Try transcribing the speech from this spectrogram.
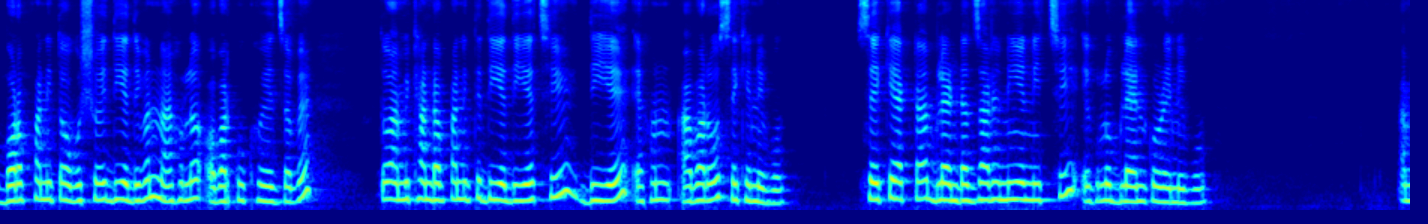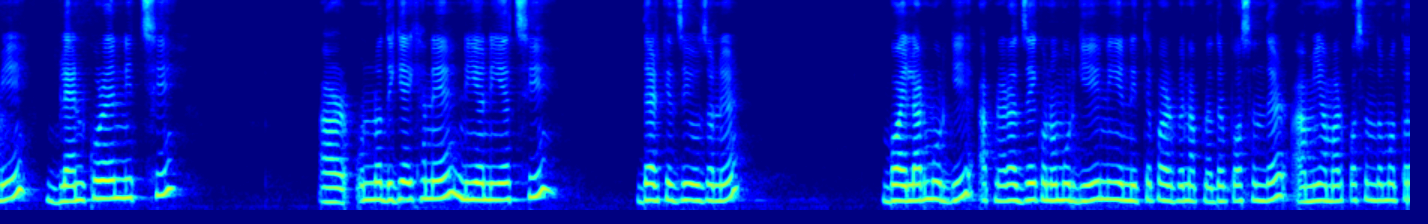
বরফ পানিতে অবশ্যই দিয়ে দেবেন, না হলে ওভার কুক হয়ে যাবে। তো আমি ঠান্ডা পানিতে দিয়ে দিয়েছি। দিয়ে এখন আবারও সেকে নেব। সেকে একটা ব্লেন্ডার জারে নিয়ে নিচ্ছি, এগুলো ব্লেন্ড করে নেব। আমি ব্লেন্ড করে নিচ্ছি, আর অন্যদিকে এখানে নিয়ে নিয়েছি দেড় কেজি ওজনের ব্রয়লার মুরগি। আপনারা যে কোনো মুরগি নিয়ে নিতে পারবেন আপনাদের পছন্দের। আমি আমার পছন্দ মতো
